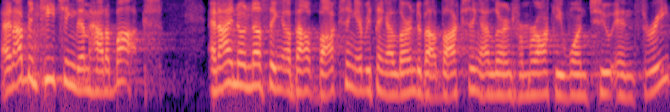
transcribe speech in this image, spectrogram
and I've been teaching them how to box. And I know nothing about boxing. Everything I learned about boxing, I learned from Rocky 1, 2, and 3.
